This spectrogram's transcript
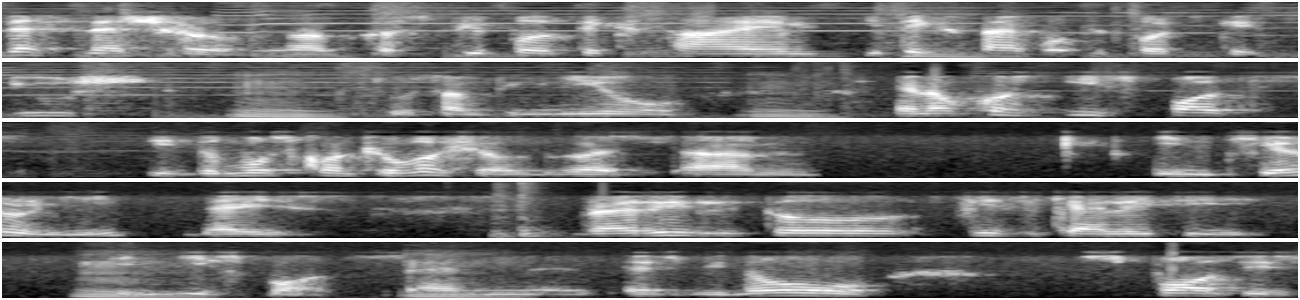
that's natural you know, because people takes time. It takes time for people to get used mm. to something new. Mm. And of course, esports is the most controversial because, um, in theory, there is very little physicality mm. in esports. Mm. And as we know, sports is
